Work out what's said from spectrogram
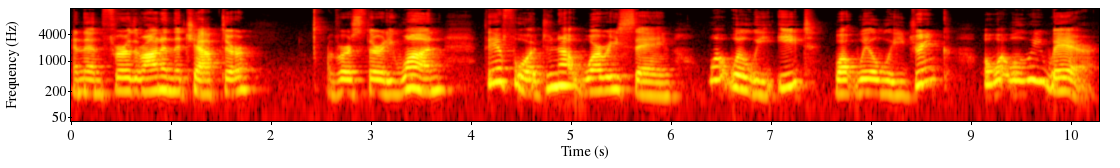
And then further on in the chapter, verse 31, Therefore, do not worry, saying, what will we eat? What will we drink? Or what will we wear?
